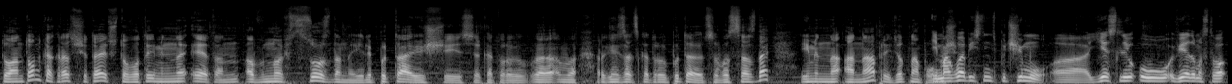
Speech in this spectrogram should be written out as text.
то Антон как раз считает, что вот именно это вновь созданная или пытающаяся, которую, э, организация, которую пытаются воссоздать, именно она придет на помощь. И могу объяснить почему. А, если у ведомства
